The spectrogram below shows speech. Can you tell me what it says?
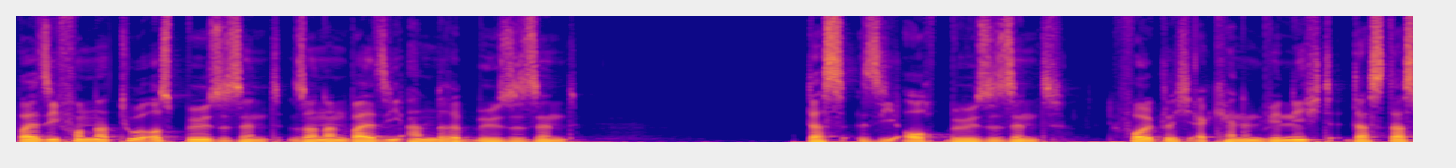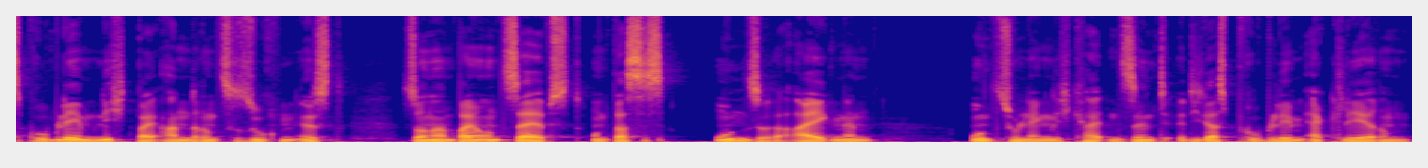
weil sie von Natur aus böse sind, sondern weil sie andere böse sind, dass sie auch böse sind. Folglich erkennen wir nicht, dass das Problem nicht bei anderen zu suchen ist, sondern bei uns selbst und dass es unsere eigenen Unzulänglichkeiten sind, die das Problem erklären.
